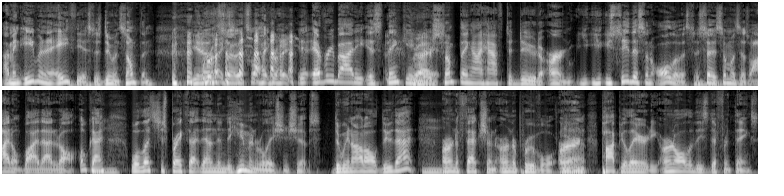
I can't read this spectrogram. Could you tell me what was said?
I mean, even an atheist is doing something, you know. Right. So it's like Right. everybody is thinking Right. there's something I have to do to earn. You, you- you see this in all of us. So mm-hmm. someone says, "Well, I don't buy that at all." Okay, mm-hmm. well, let's just break that down into human relationships. Do we not all do that? Mm. Earn affection, earn approval, earn Yeah. popularity, earn all of these different things.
